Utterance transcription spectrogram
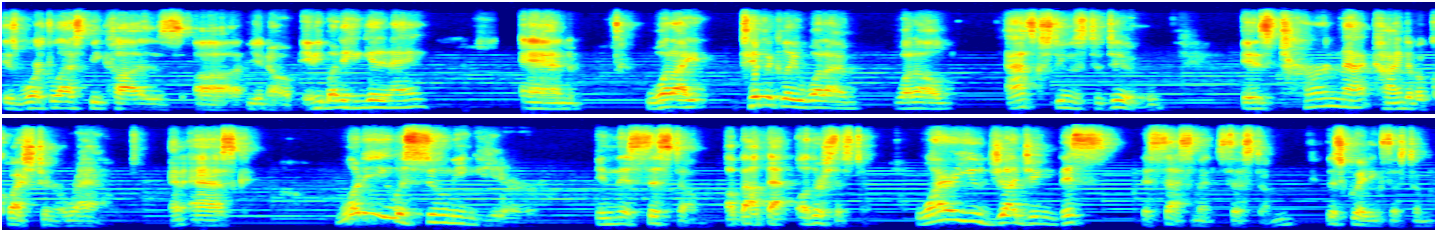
is worth less because uh, you know anybody can get an A? And what I typically what I what I'll ask students to do is turn that kind of a question around and ask, what are you assuming here in this system about that other system? Why are you judging this assessment system, this grading system,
